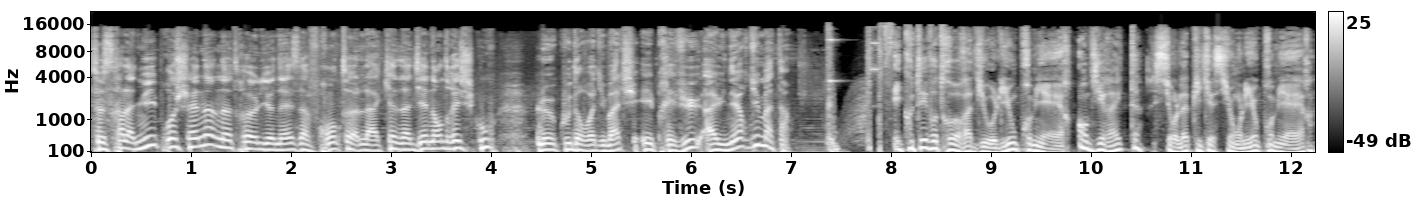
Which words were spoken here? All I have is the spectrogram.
Ce sera la nuit prochaine. Notre lyonnaise affronte la canadienne Andreescu. Le coup d'envoi du match est prévu à 1h du matin. Écoutez votre radio Lyon Première en direct sur l'application Lyon Première,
